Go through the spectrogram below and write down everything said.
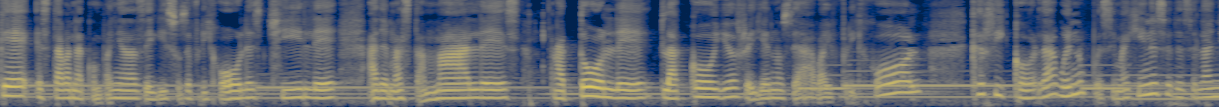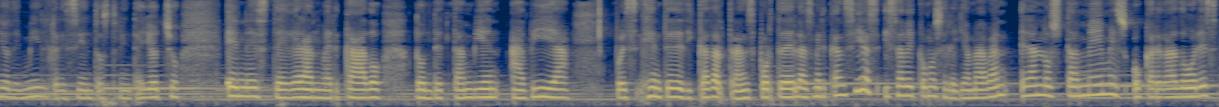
que estaban acompañadas de guisos de frijoles, chile, además tamales, atole, tlacoyos rellenos de haba y frijol. Qué rico, ¿verdad? Bueno, pues imagínense desde el año de 1338 en este gran mercado donde también había pues gente dedicada al transporte de las mercancías y sabe cómo se le llamaban eran los tamemes o cargadores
